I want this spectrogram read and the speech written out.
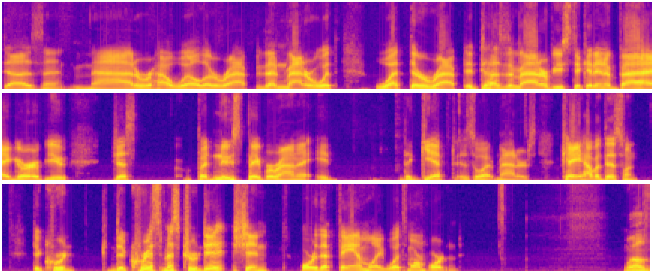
doesn't matter how well they're wrapped. It doesn't matter with what they're wrapped. It doesn't matter if you stick it in a bag or if you just put newspaper around it. It the gift is what matters. Okay, how about this one? The the Christmas tradition or the family? What's more important? Well,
